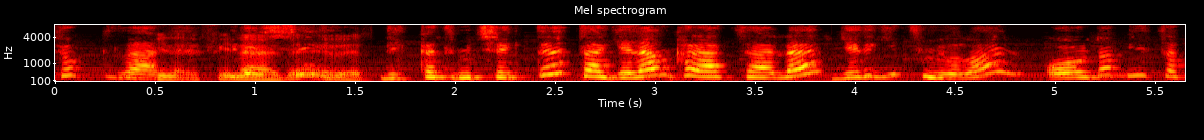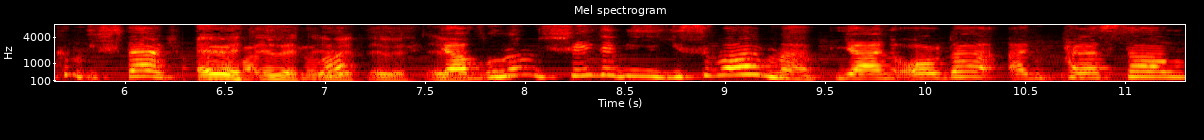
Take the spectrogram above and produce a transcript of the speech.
Çok güzel. Fina- Bir de Finalde şey, evet. dikkatimi çekti. Hatta gelen karakterler geri gitmiyorlar. Orada bir takım işler Evet evet başlıyorlar. evet evet. evet. Ya bunun şeyle bir ilgisi var mı? Yani orada hani parasal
